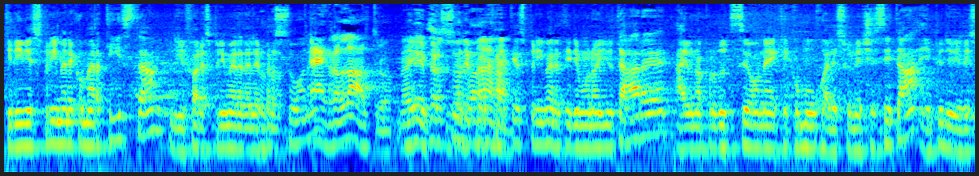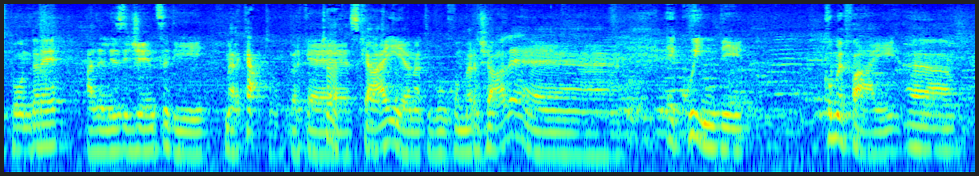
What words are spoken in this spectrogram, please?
ti devi esprimere come artista, devi far esprimere delle persone. eh tra l'altro Le persone per farti esprimere ti devono aiutare, hai una produzione che comunque ha le sue necessità e in più devi rispondere a delle esigenze di mercato, perché Certo, Sky è una tv commerciale eh, e quindi come fai? Eh,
